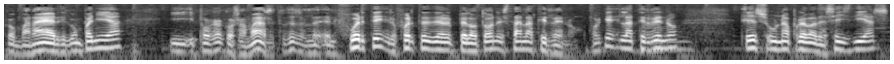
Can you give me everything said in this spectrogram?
con Van Aert y compañía, y, y poca cosa más. Entonces, el, fuerte, el fuerte del pelotón está en la Tirreno, porque la Tirreno es una prueba de seis días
